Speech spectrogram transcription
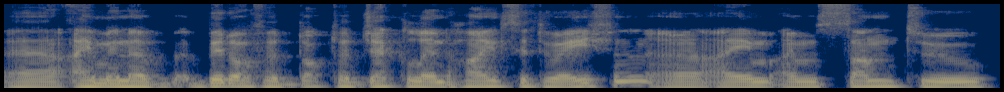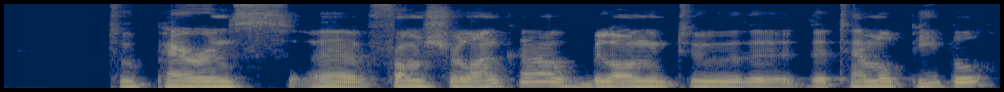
uh, I'm in a, a, bit of a Dr. Jekyll and Hyde situation. Uh, I'm I'm son to to parents uh, from Sri Lanka belonging to the, the Tamil people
